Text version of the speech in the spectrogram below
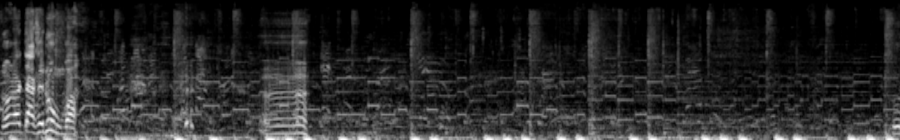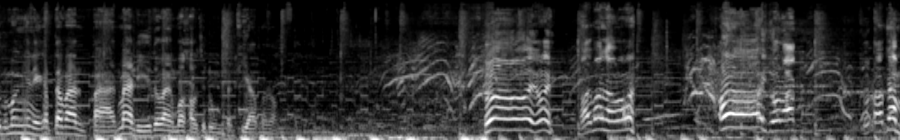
โดดออกจากสะดุ้งบ่ คุณมึงนี่ครับตะวันปาดมาดีตะวันบ่เขาสะดุ้งตะเคียบมันหรอกเฮ้ยเฮ้ยถอยมาถอยมาโอ้ยโดดออกโดดออกจ้ำ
